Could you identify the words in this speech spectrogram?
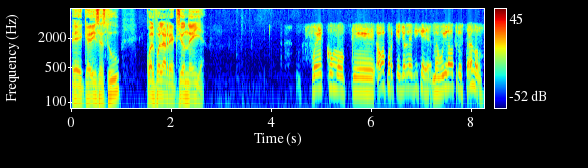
eh, ¿qué dices tú? ¿Cuál fue la reacción de ella? Fue como que, oh, porque yo le dije, me voy a ir a otro estado.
